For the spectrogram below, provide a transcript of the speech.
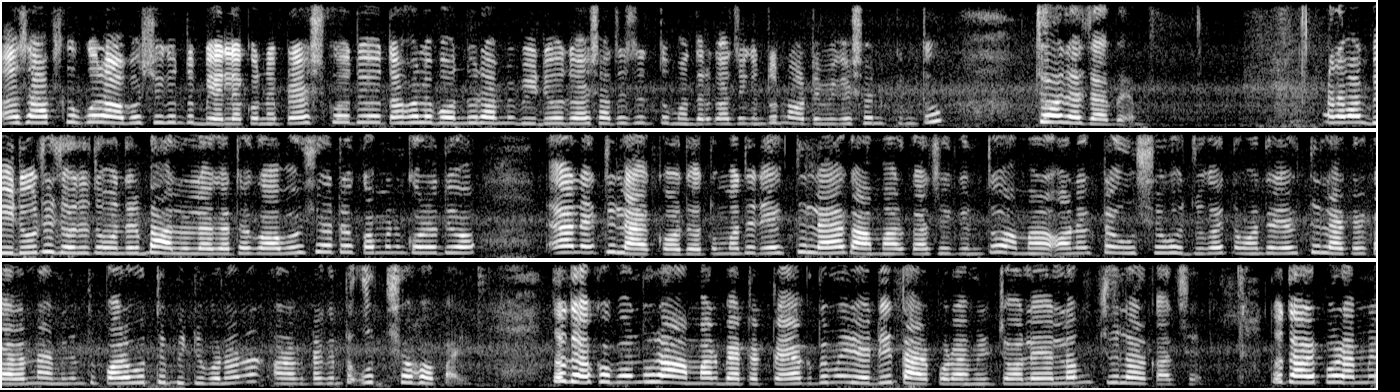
আর সাবস্ক্রাইব করে অবশ্যই কিন্তু বেল আইকনে প্রেস করে দিও, তাহলে বন্ধুরা আমি ভিডিও দেওয়ার সাথে সাথে তোমাদের কাছে কিন্তু নোটিফিকেশন কিন্তু চলে যাবে। আর আমার ভিডিওটি যদি তোমাদের ভালো লাগে থাকে, অবশ্যই এটা কমেন্ট করে দিও। একটি লাইক করে দিও তোমাদের একটি লাইক আমার কাছে কিন্তু আমার অনেকটা উৎসাহ যোগায় তোমাদের একটি লাইকের কারণে আমি কিন্তু পরবর্তী ভিডিও বানানোর অনেকটা কিন্তু উৎসাহ পাই। তো দেখো বন্ধুরা, আমার ব্যাটারটা একদমই রেডি তারপর আমি চলে এলাম চুলার কাছে। তো তারপর আমি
